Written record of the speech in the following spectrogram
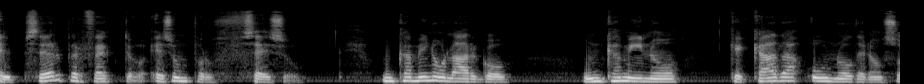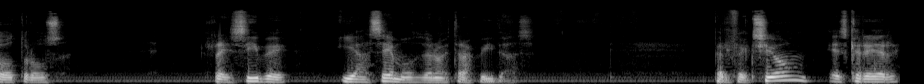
El ser perfecto es un proceso, un camino largo, un camino que cada uno de nosotros recibe y hacemos de nuestras vidas. Perfección es creer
